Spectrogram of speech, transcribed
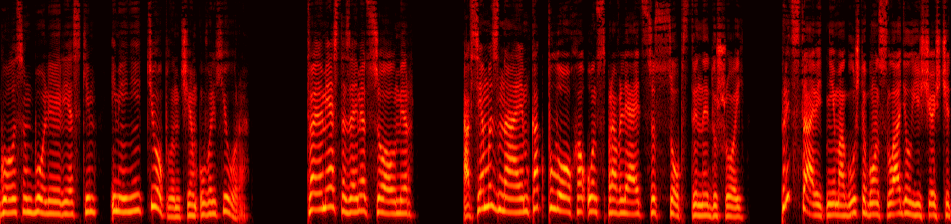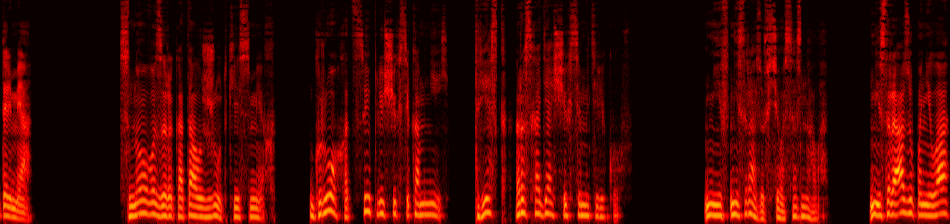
голосом более резким и менее теплым, чем у Вальхиора. «Твое место займет Солмер, а все мы знаем, как плохо он справляется с собственной душой. Представить не могу, чтобы он сладил еще с четырьмя». Снова зарокотал жуткий смех, грохот сыплющихся камней, треск расходящихся материков. Ниф не сразу все осознала. Не сразу поняла,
